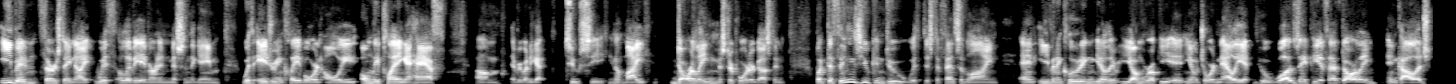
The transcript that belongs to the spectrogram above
even Thursday night with Olivier Vernon missing the game, with Adrian Clayborn only only playing a half. Um, everybody got to see, you know, my darling Mr. Porter Gustin. But the things you can do with this defensive line, and even including, you know, the young rookie, eh, you know, Jordan Elliott, who was a PFF darling in college,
